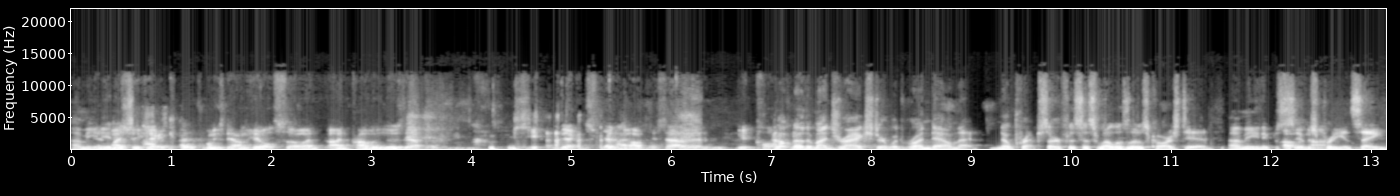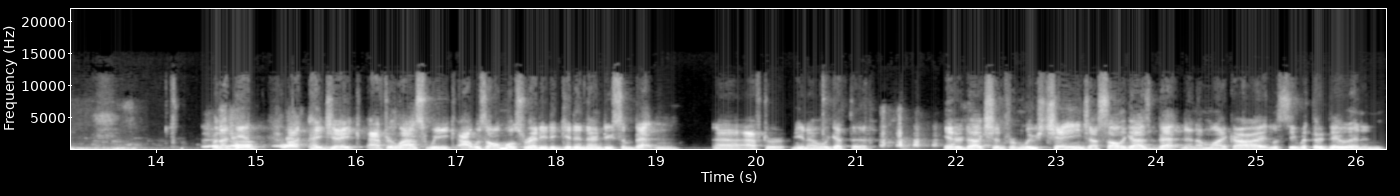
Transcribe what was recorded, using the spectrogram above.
I mean, yeah, it my is stick 420s downhill, so I'd, I'd probably lose that. But yeah. I can spread the out of it and get. I don't know that my dragster would run down that no prep surface as well as those cars did. I mean, it was Probably it was not. pretty insane. But I did. I, hey, Jake, after last week, I was almost ready to get in there and do some betting. Uh, after you know, we got the introduction from Loose Change. I saw the guys betting, and I'm like, all right, let's see what they're doing. And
